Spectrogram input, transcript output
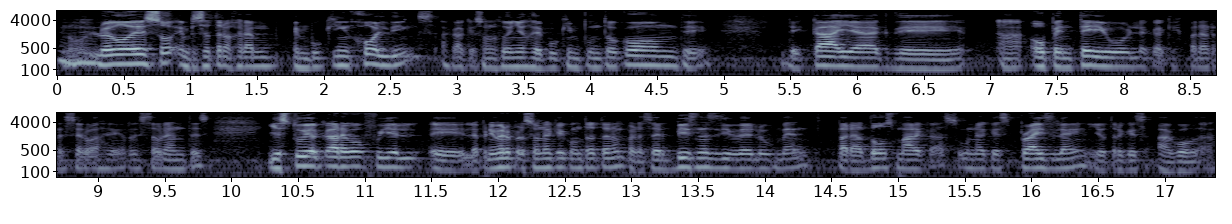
Luego de eso empecé a trabajar en, Booking Holdings, acá que son los dueños de Booking.com, de, de Kayak, de uh, Open Table, acá que es para reservas de restaurantes. Y estuve a cargo, fui el, eh, la primera persona que contrataron para hacer business development para dos marcas, una que es Priceline y otra que es Agoda.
